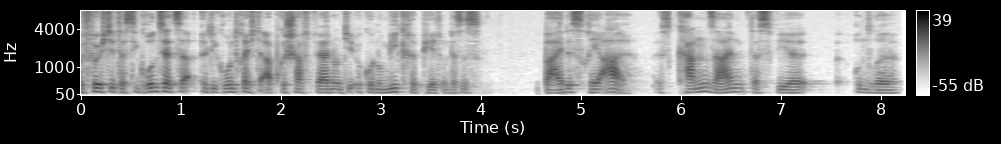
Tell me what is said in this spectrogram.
befürchtet, dass die Grundsätze, die Grundrechte abgeschafft werden und die Ökonomie krepiert. Und das ist beides real. Es kann sein, dass wir unsere,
